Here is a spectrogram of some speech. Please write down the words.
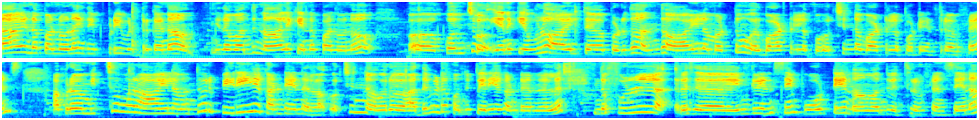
நான் என்ன பண்ணுவேன்னா இது இப்படி விட்டுருக்கேன்னா இதை வந்து நாளைக்கு என்ன பண்ணுவேன்னா கொஞ்சம் எனக்கு எவ்வளோ ஆயில் தேவைப்படுதோ அந்த ஆயிலை மட்டும் ஒரு பாட்டிலில் போ ஒரு சின்ன பாட்டிலில் போட்டு எடுத்துருவேன் ஃப்ரெண்ட்ஸ் அப்புறம் மிச்சம் ஒரு ஆயிலை வந்து ஒரு பெரிய கண்டெய்னரில் ஒரு சின்ன ஒரு அதை விட கொஞ்சம் பெரிய கண்டெய்னரில் இந்த ஃபுல் இன்க்ரீடியன்ஸையும் போட்டே நான் வந்து வச்சிருவேன் ஃப்ரெண்ட்ஸ் ஏன்னா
